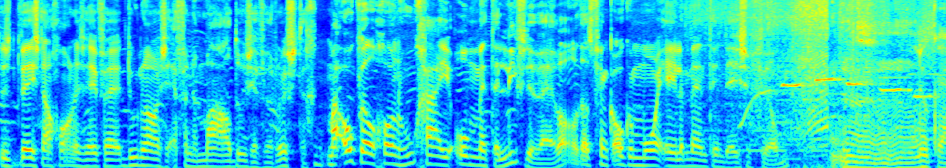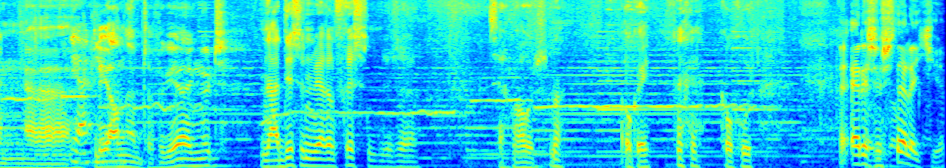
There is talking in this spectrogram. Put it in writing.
Dus wees nou gewoon eens even... doe nou eens even normaal, doe eens even rustig. Maar ook wel gewoon hoe ga je om met de liefde, wel. Dat vind ik ook een mooi element in deze film. Mm, Luc en uh, Ja. Lian hebben de verkering nu. Nou, dit is een weer een frissen, dus eh zeg maar. Nou, oké, komt goed. Er is een stelletje.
